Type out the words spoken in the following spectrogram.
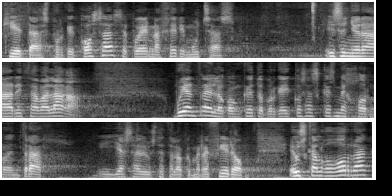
quietas, porque cosas se pueden hacer y muchas. Y señora Arizabalaga, Voy a entrar en lo concreto porque hay cosas que es mejor no entrar y ya sabe usted a lo que me refiero. Euskal Gogorrak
